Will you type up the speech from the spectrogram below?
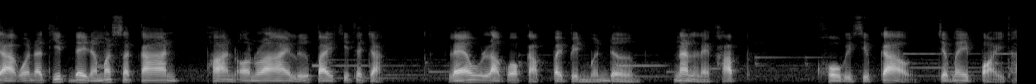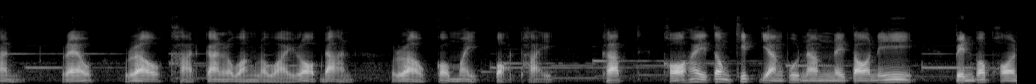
จากวันอาทิตย์ได้นมัสการผ่านออนไลน์หรือไปคิดจักร แล้วเราก็กลับไปเป็นเหมือนเดิม นั่นแหละครับโควิด -19 จะไม่ปล่อยท่าน แล้วเราขาดการระวังระวัยรอบด้าน เราก็ไม่ปลอดภัยครับ ขอให้ต้องคิดอย่างผู้นำในตอนนี้ เป็นพระพร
